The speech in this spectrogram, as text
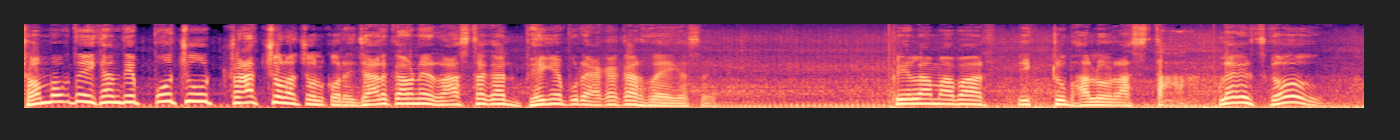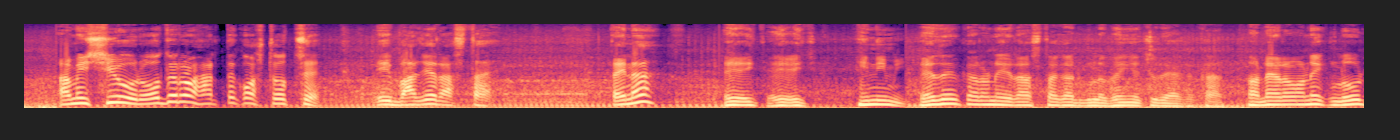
সম্ভবত এখান দিয়ে প্রচুর ট্রাক চলাচল করে, যার কারণে রাস্তাঘাট ভেঙে পুরো একাকার হয়ে গেছে। পেলাম আবার একটু ভালো রাস্তা। লেটস গো আমি শিওর ওদেরও হাঁটতে কষ্ট হচ্ছে, এই বাজে রাস্তায়। তাই না? এই এই হিনিমি। এদের কারণে এই রাস্তাঘাটগুলো ভেঙে চুরে একাকার। কারণ এরা অনেক লোড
